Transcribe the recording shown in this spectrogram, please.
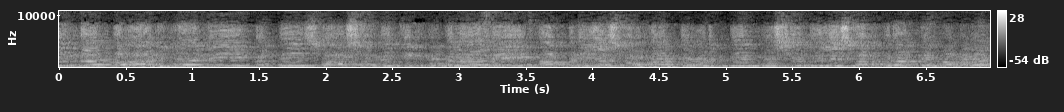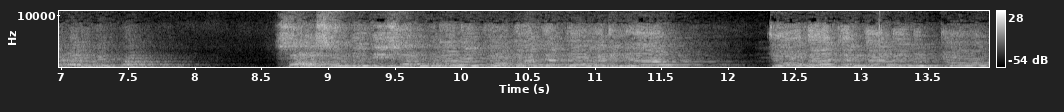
ਇਹਨਾਂ ਪਹਾੜੀਆਂ ਨੇ ਅਤੇ ਸਾਧ ਸੰਗਤ ਜੀ ਮੁਗਲਾਂ ਨੇ ਆਪਣੀਆਂ ਸੌਹਾਂ ਤੋੜ ਕੇ ਉਸੇ ਵੇਲੇ ਸਤਿਗੁਰਾਂ ਤੇ ਹਮਲਾ ਕਰ ਦਿੱਤਾ। ਸਾਧ ਸੰਗਤ ਜੀ ਸਤਿਗੁਰਾਂ ਨੇ 14 ਜੰਗਾਂ ਲੜੀਆਂ। 14 ਜੰਗਾਂ ਦੇ ਵਿੱਚੋਂ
